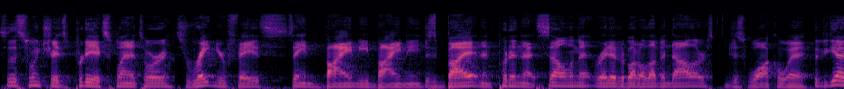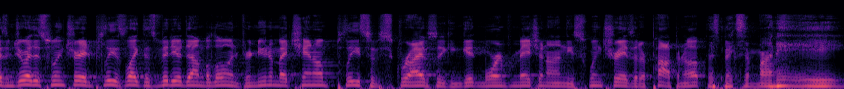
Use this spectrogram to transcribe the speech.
So this swing trade is pretty explanatory. It's right in your face saying buy me, buy me. Just buy it and then put in that sell limit right at about $11 and just walk away. If you guys enjoyed this swing trade, please like this video down below. And if you're new to my channel, please subscribe so you can get more information on these swing trades that are popping up. Let's make some money.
